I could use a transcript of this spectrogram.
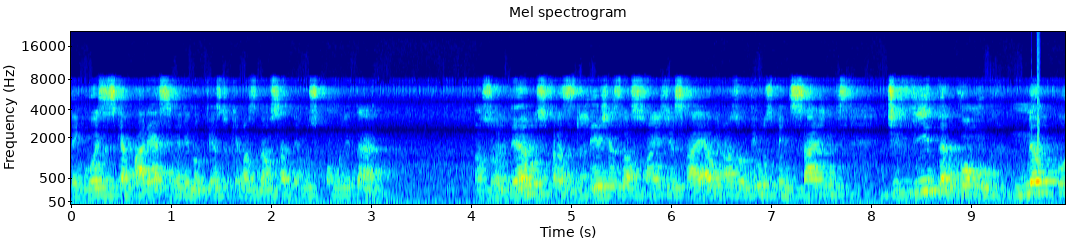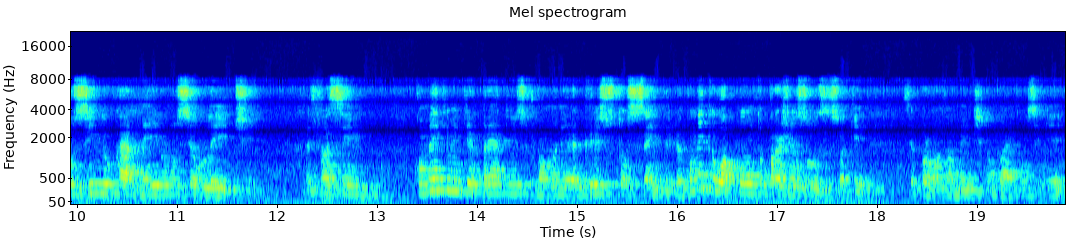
Tem coisas que aparecem ali no texto que nós não sabemos como lidar. Nós olhamos para as legislações de Israel e nós ouvimos mensagens de vida como não cozinhe o carneiro no seu leite. Aí você fala assim, como é que eu interpreto isso de uma maneira cristocêntrica? Como é que eu aponto para Jesus isso aqui? Você provavelmente não vai conseguir.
